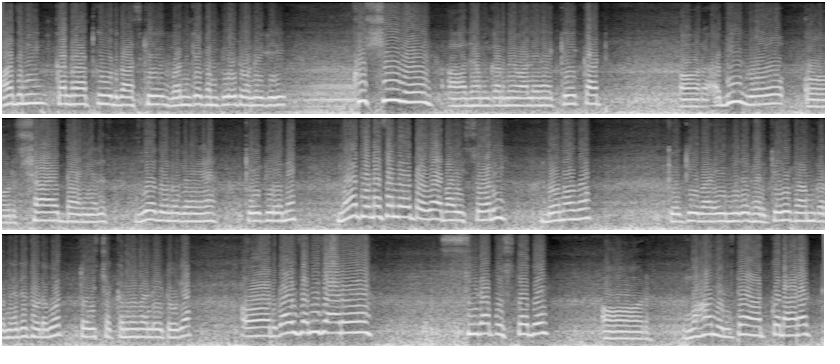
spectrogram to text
आज नहीं, कल रात को गुरदास के वन के कंप्लीट होने की खुशी में आज हम करने वाले हैं केक कट और अभी वो और शायद डैनियल वो दोनों गए हैं केक लेने। मैं थोड़ा सा लेट हो गया भाई सॉरी दोनों का, क्योंकि भाई मुझे घर के भी काम करने थे थोड़े बहुत तो इस चक्कर में मैं लेट हो गया। और गाइस अभी जा रहे हैं सीधा पुश्ते पे और वहाँ मिलते हैं आपको डायरेक्ट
